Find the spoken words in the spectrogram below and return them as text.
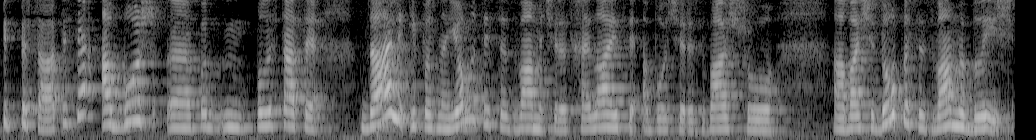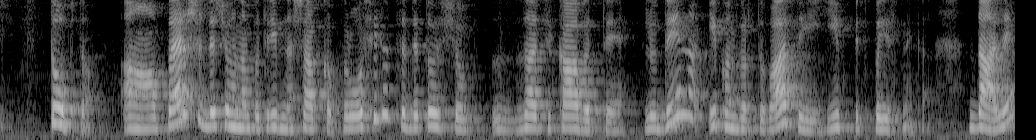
підписатися або ж е, полистати далі і познайомитися з вами через хайлайти або через вашу, ваші дописи з вами ближче. Тобто, перше, для чого нам потрібна шапка профілю, це для того, щоб зацікавити людину і конвертувати її в підписника. Далі,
